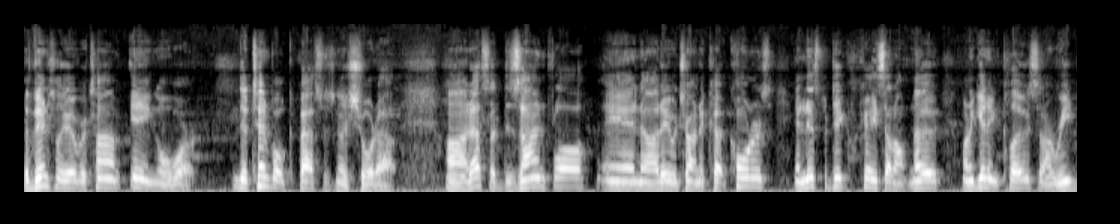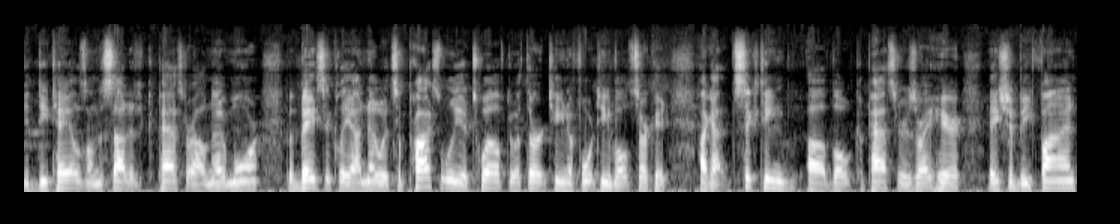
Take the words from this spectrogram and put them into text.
Eventually, over time, it ain't gonna work. The 10 volt capacitor is gonna short out. Uh, that's a design flaw, and uh, they were trying to cut corners. In this particular case, I don't know. When I get in close and I read the details on the side of the capacitor, I'll know more. But basically, I know it's approximately a 12 to a 13 or 14 volt circuit. I got 16 uh, volt capacitors right here. They should be fine,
